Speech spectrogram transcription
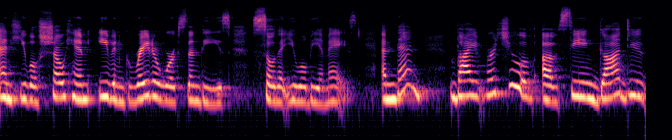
and he will show him even greater works than these, so that you will be amazed. And then, by virtue of, of seeing God do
